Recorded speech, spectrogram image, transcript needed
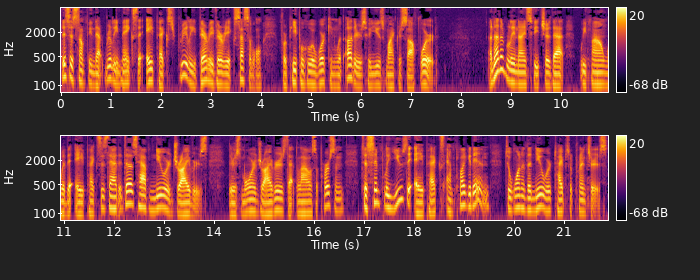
This is something that really makes the Apex really very, very accessible for people who are working with others who use Microsoft Word. Another really nice feature that we found with the Apex is that it does have newer drivers. There's more drivers that allows a person to simply use the Apex and plug it in to one of the newer types of printers.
